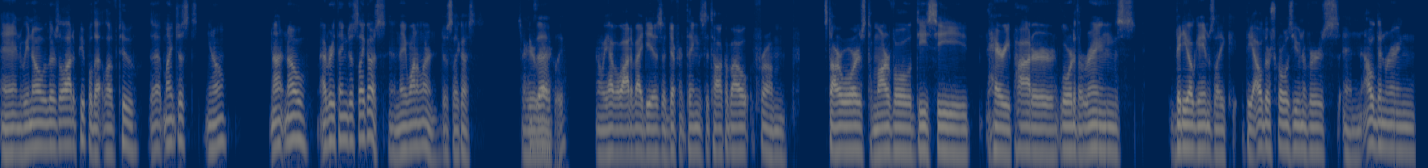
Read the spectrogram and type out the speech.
and we know there's a lot of people that love too that might just, you know, not know everything just like us and they want to learn just like us. So here we are. exactly. And we have a lot of ideas of different things to talk about from Star Wars to Marvel, DC, Harry Potter, Lord of the Rings, video games like the Elder Scrolls universe and Elden Ring,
